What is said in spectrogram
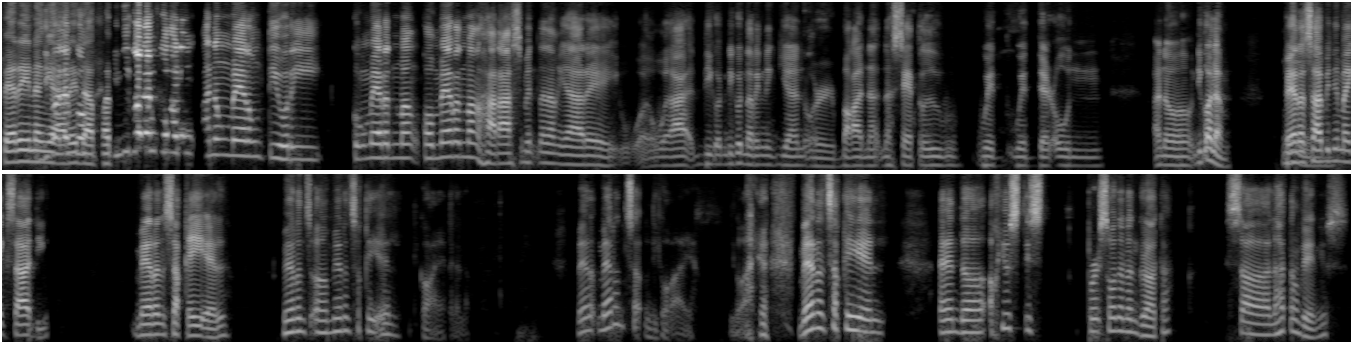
pero yung Hindi ko nangyari dapat Hindi ko alam kung anong, anong merong theory kung meron mang kung meron mang harassment na nangyari wa- wa- di ko hindi ko narinig yan or baka na, na settle with with their own ano hindi ko alam pero Hmm. sabi ni Mike Sadi meron sa KL meron sa ah, meron sa KL hindi ko kaya teka lang meron meron sa hindi ko kaya hindi ko kaya meron sa KL and uh, accused this persona non grata sa lahat ng venues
